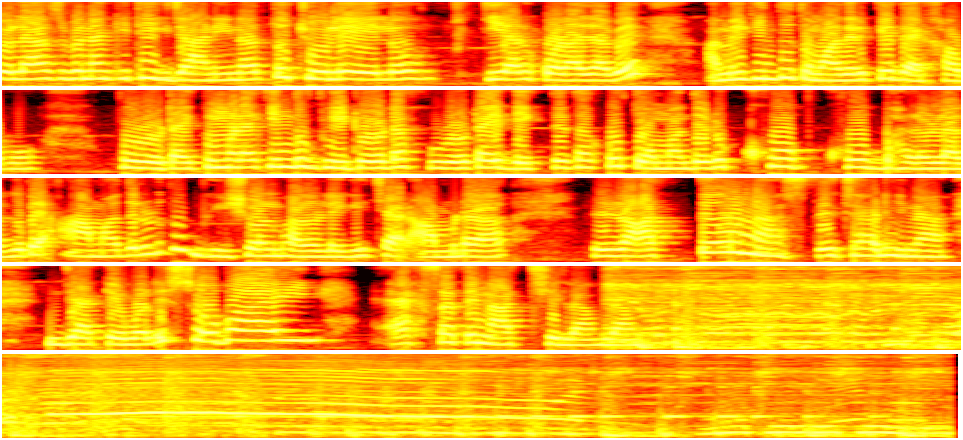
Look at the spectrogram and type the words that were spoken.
চলে আসবে নাকি ঠিক জানি না, তো চলে এলো, কি আর করা যাবে, আমি কিন্তু তোমাদেরকে দেখাবো। পুরোটাই তোমরা কিন্তু ভিডিওটা পুরোটাই দেখতে থাকো, তোমাদেরও খুব খুব ভালো লাগবে, আমাদেরও তো ভীষণ ভালো লেগেছে, আর আমরা রাতেও নাচতে ছাড়ি না, যাকে বলে সবাই একসাথে নাচছিলাম। জয়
